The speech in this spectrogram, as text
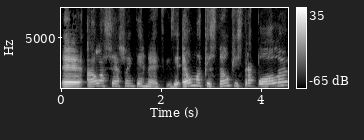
É, ao acesso à internet. Quer dizer, é uma questão que extrapola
